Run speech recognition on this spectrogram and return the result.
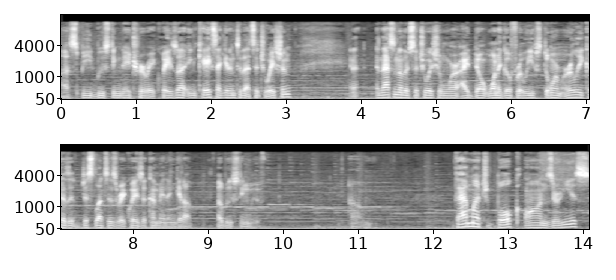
a speed boosting nature Rayquaza in case I get into that situation. And that's another situation where I don't want to go for Leaf Storm early because it just lets his Rayquaza come in and get up a boosting move. Um, that much bulk on Xerneas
